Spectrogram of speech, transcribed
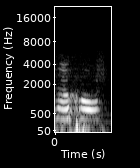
Local.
